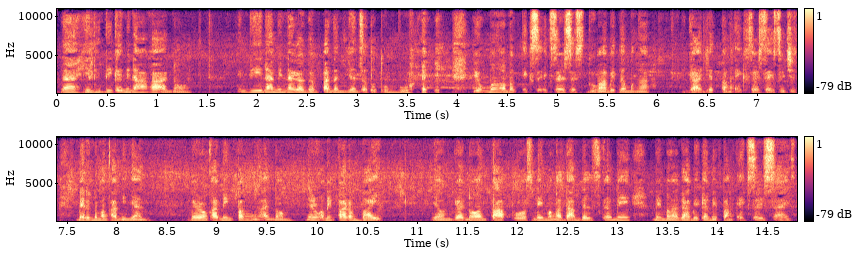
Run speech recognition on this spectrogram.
Dahil hindi kami nakakaano, hindi namin nagagampanan yan sa totoong buhay. yung mga mag-exercise, gumamit ng mga gadget pang exercise, which is, meron naman kami yan. Meron kaming pang, ano, meron kaming parang bike. Yung ganon. Tapos, may mga dumbbells kami, may mga gamit kami pang exercise.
